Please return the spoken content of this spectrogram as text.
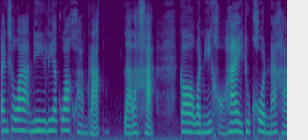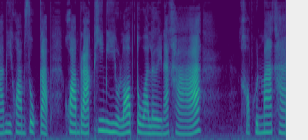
แป้งเชื่อว่านี่เรียกว่าความรักแล้วล่ะค่ะ ก็วันนี้ขอให้ทุกคนนะคะ มีความสุขกับความรักที่มีอยู่รอบตัวเลยนะคะ ขอบคุณมากค่ะ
